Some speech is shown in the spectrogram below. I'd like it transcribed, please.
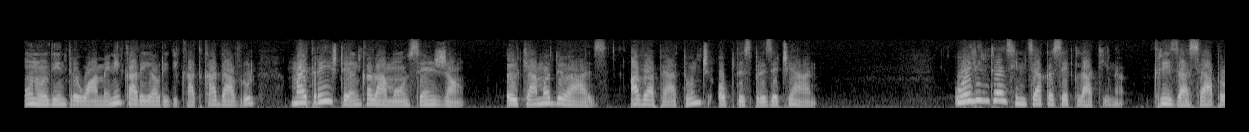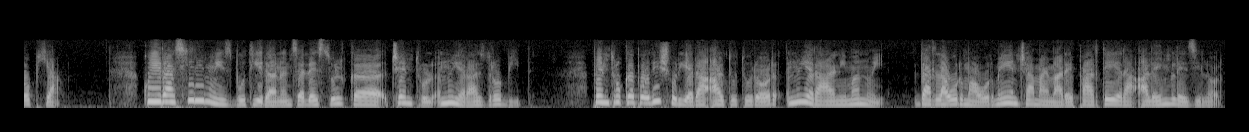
Unul dintre oamenii care i-au ridicat cadavrul mai trăiește încă la Mont Saint-Jean. Îl cheamă de azi. Avea pe atunci 18 ani. Wellington simțea că se clatină. Criza se apropia. Cu irasirii nu izbutiră în înțelesul că centrul nu era zdrobit. Pentru că podișul era al tuturor, nu era al nimănui, dar la urma urmei, în cea mai mare parte, era al englezilor.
